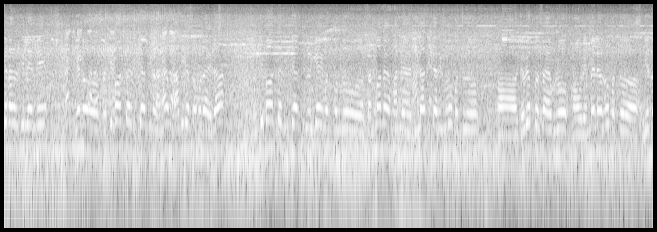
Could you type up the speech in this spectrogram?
ವಿಜಯನಗರ ಜಿಲ್ಲೆಯಲ್ಲಿ ಏನು ಪ್ರತಿಭಾವಂತ ವಿದ್ಯಾರ್ಥಿಗಳ ಅಂದ್ರೆ ಮಾದಿಗ ಸಮುದಾಯದ ಪ್ರತಿಭಾವಂತ ವಿದ್ಯಾರ್ಥಿಗಳಿಗೆ ಇವತ್ತೊಂದು ಸನ್ಮಾನ ಮಾನ್ಯ ಜಿಲ್ಲಾಧಿಕಾರಿಗಳು ಮತ್ತು ಗವಿಯಪ್ಪ ಸಾಹೇಬರು ಅವ್ರ ಎಂ ಎಲ್ ಎವರು ಮತ್ತು ಏನು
